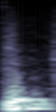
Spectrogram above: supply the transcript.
you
